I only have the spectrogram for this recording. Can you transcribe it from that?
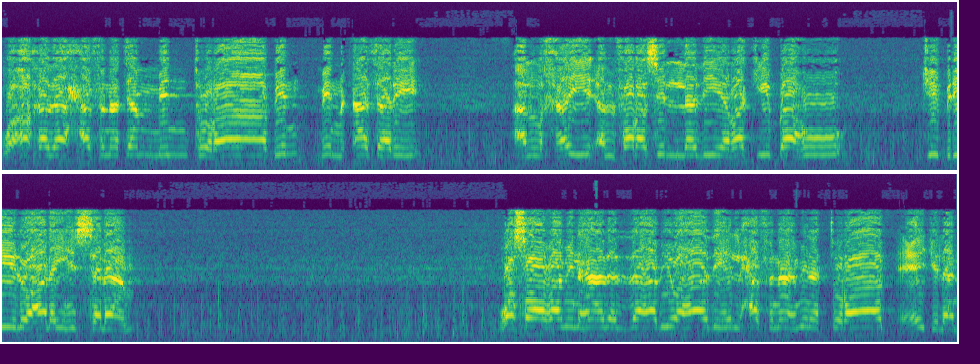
وأخذ حفنة من تراب من أثر الخي الفرس الذي ركبه جبريل عليه السلام. وصاغ من هذا الذهب وهذه الحفنة من التراب عجلا.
